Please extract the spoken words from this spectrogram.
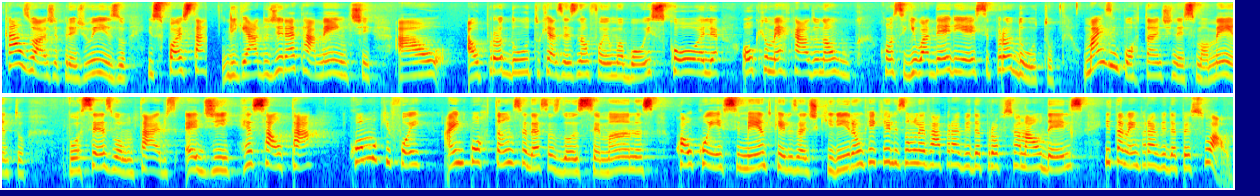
Caso haja prejuízo, isso pode estar ligado diretamente ao ao produto que às vezes não foi uma boa escolha ou que o mercado não conseguiu aderir a esse produto. O mais importante nesse momento, vocês voluntários, é de ressaltar como que foi a importância dessas 12 semanas, qual conhecimento que eles adquiriram, o que, que eles vão levar para a vida profissional deles e também para a vida pessoal.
